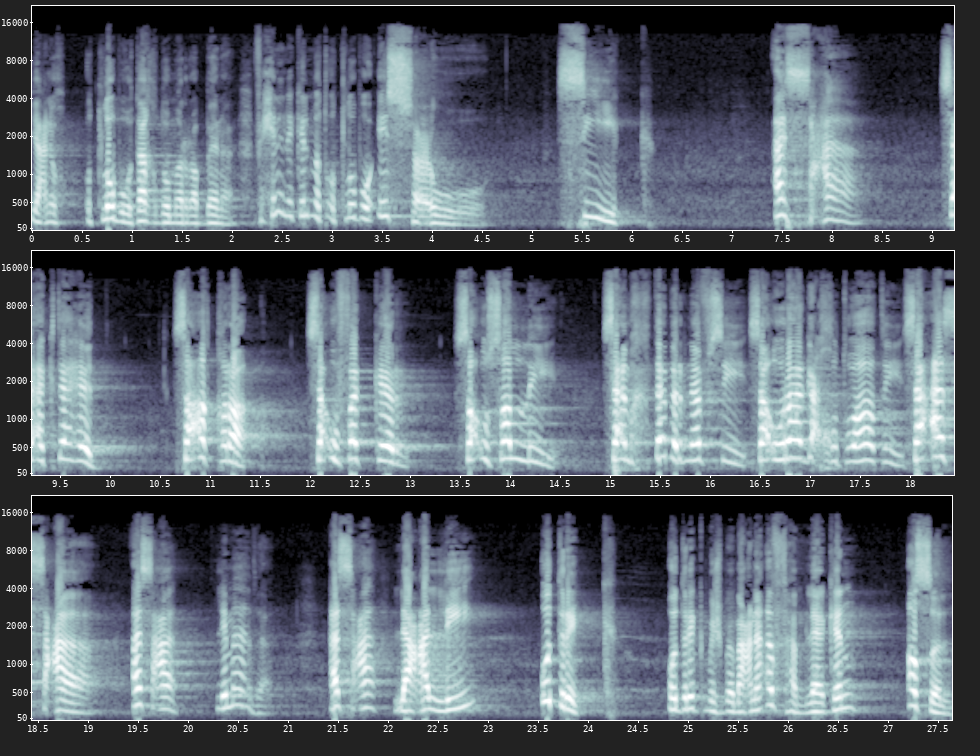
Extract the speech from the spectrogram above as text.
يعني اطلبوا تاخدوا من ربنا. في حين إن كلمة اطلبوا اسعوا. سيك أسعى سأجتهد سأقرأ سأفكر سأصلي سأختبر نفسي سأراجع خطواتي سأسعى. أسعى لماذا؟ أسعى لعلي أدرك. أدرك مش بمعنى أفهم لكن أصل.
